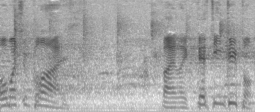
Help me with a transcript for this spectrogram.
whole bunch of flies by like 15 people.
